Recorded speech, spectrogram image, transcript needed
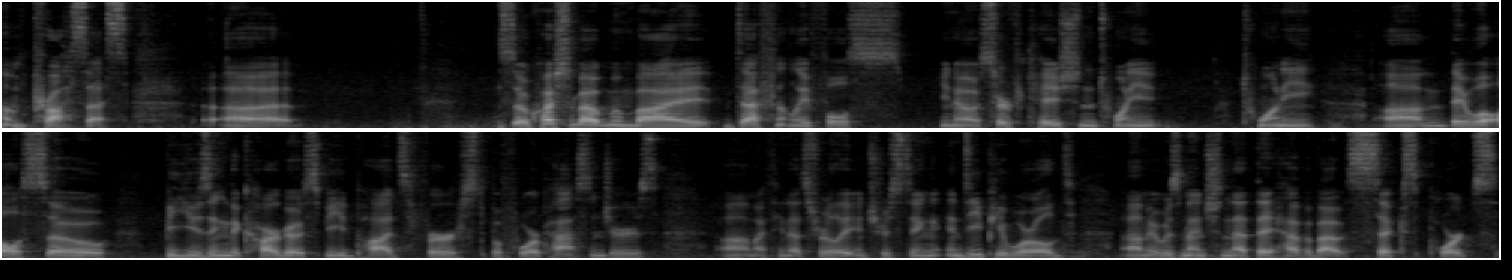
um, process. Uh, so, question about Mumbai: definitely full, you know, certification 2020. Um, they will also be using the Cargospeed pods first before passengers. Um, I think that's really interesting. In DP World, um, it was mentioned that they have about six ports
